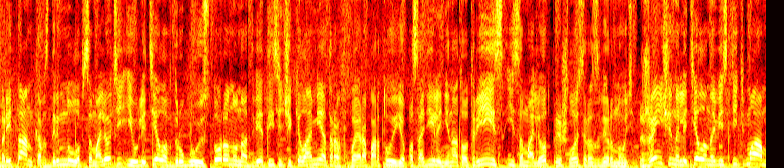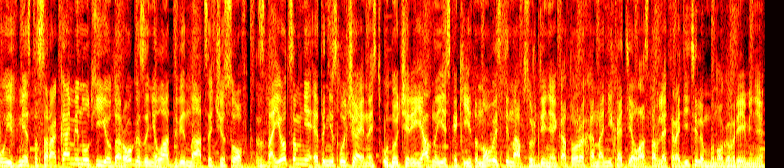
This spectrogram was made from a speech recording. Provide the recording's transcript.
Британка вздремнула в самолете и улетела в другую сторону на 2000 километров. В аэропорту ее посадили не на тот рейс, и самолет пришлось развернуть. Женщина летела навестить маму, и вместо 40 минут ее дорога заняла 12 часов. Сдается мне, это не случайность. У дочери явно есть какие-то новости, на обсуждение которых она не хотела оставлять родителям много времени.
